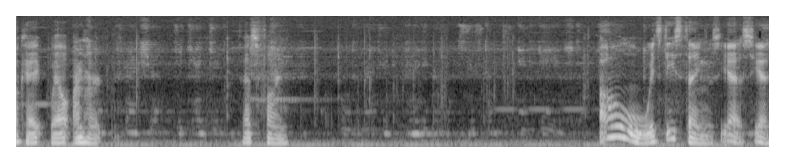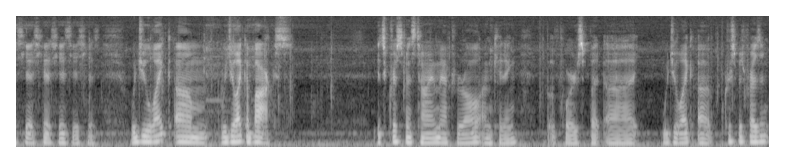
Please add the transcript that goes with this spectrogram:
Okay, well, I'm hurt. That's fine. Oh, it's these things. Yes, yes, yes, yes, yes, yes, yes. Would you like, um, would you like a box? It's Christmas time, after all. I'm kidding, of course, but, uh, would you like a Christmas present?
